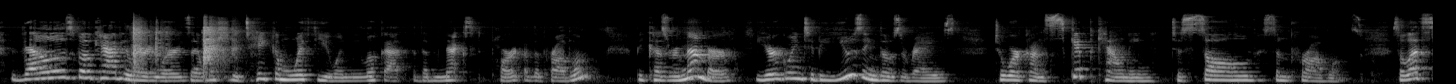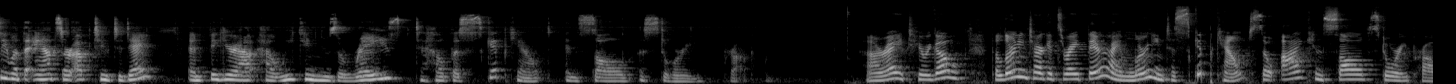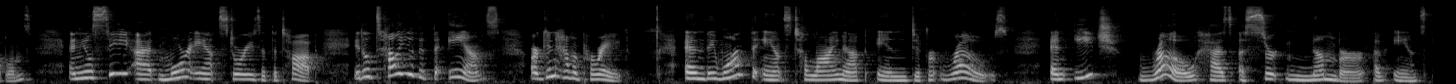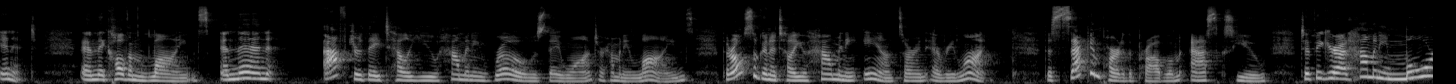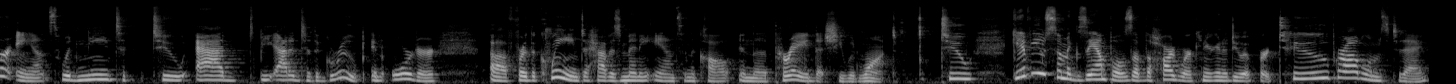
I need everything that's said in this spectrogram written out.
Those vocabulary words, I want you to take them with you when we look at the next part of the problem because remember, you're going to be using those arrays to work on skip counting to solve some problems. So let's see what the ants are up to today and figure out how we can use arrays to help us skip count and solve a story problem. All right, here we go. The learning target's right there. I'm learning to skip count so I can solve story problems. And you'll see at More Ant Stories at the top, it'll tell you that the ants are going to have a parade. And they want the ants to line up in different rows. And each row has a certain number of ants in it. And they call them lines. And then after they tell you how many rows they want or how many lines, they're also going to tell you how many ants are in every line. The second part of the problem asks you to figure out how many more ants would need to, to add be added to the group in order uh, for the queen to have as many ants in the call in the parade that she would want. To give you some examples of the hard work, and you're going to do it for two problems today,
